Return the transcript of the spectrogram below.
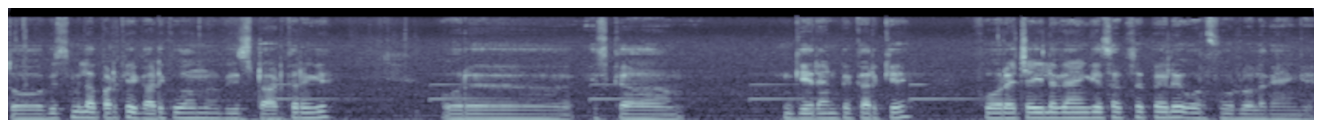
तो बिस्मिल्लाह पढ़ के गाड़ी को हम अभी स्टार्ट करेंगे। और इसका गेयर एंड पे करके फोर एच आई लगाएँगे सबसे पहले और फोर लो लगाएँगे।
